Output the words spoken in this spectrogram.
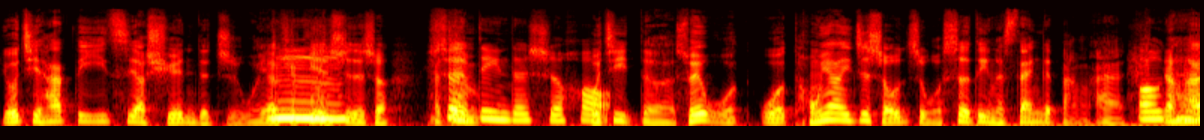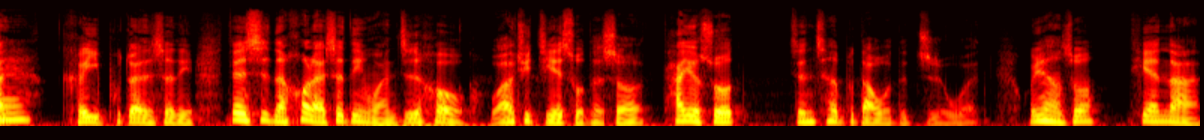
尤其他第一次要学你的指纹要去辨识的时候，设定的时候。不记得，所以我我同样一只手指，我设定了三个档案让它可以不断的设定。但是呢，后来设定完之后，我要去解锁的时候，他又说侦测不到我的指纹。我就想说，天哪！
